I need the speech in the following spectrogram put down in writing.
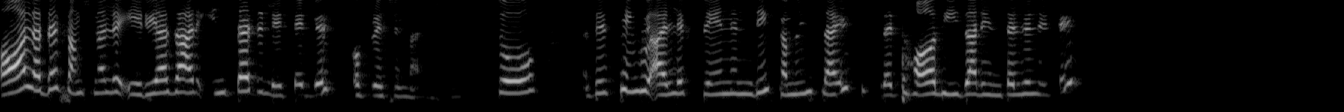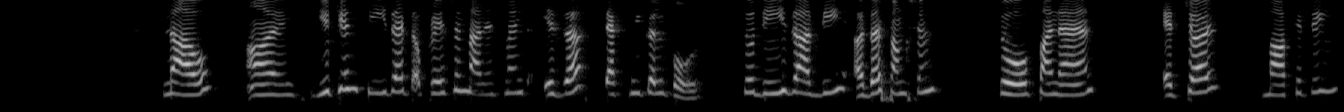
All other functional areas are interrelated with operation management. So this thing I'll explain in the coming slides that how these are interrelated. Now, uh, you can see that operation management is a technical core. So these are the other functions. So finance, HR, marketing,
